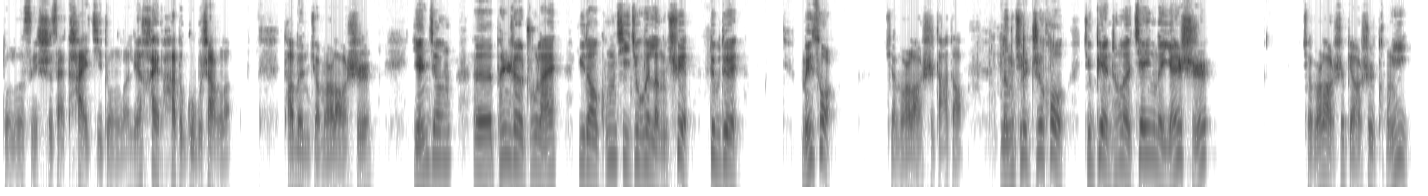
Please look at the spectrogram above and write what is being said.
多罗西实在太激动了，连害怕都顾不上了。他问卷毛老师：“岩浆呃喷射出来，遇到空气就会冷却。”对不对？没错，卷毛老师答道：“冷却之后就变成了坚硬的岩石。”卷毛老师表示同意。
